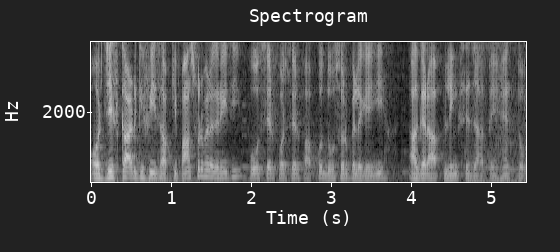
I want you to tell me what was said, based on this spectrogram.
और जिस कार्ड की फ़ीस आपकी पाँच सौ रुपये लग रही थी, वो सिर्फ़ और सिर्फ़ आपको दो सौ रुपये लगेगी, अगर आप लिंक से जाते हैं तो।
